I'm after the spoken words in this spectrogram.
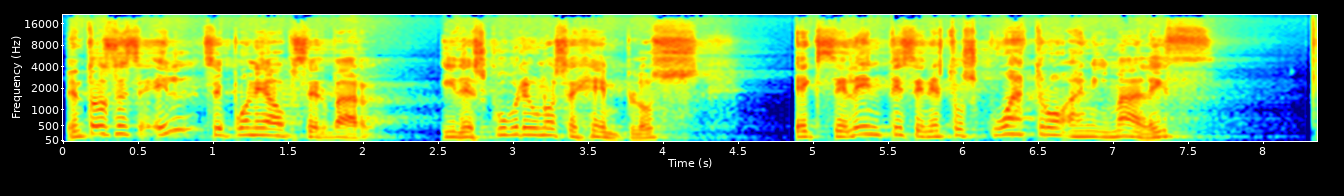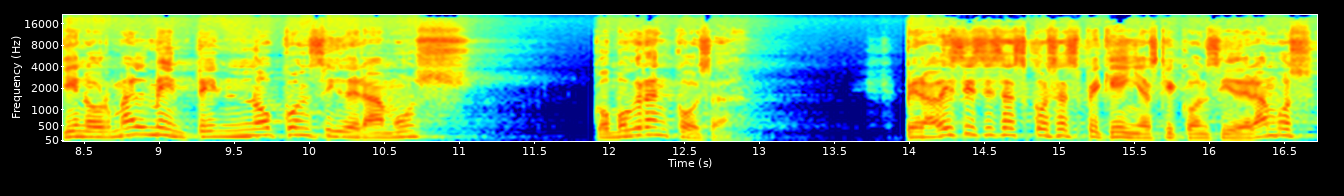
Entonces, él se pone a observar y descubre unos ejemplos excelentes en estos cuatro animales que normalmente no consideramos como gran cosa. Pero a veces esas cosas pequeñas que consideramos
